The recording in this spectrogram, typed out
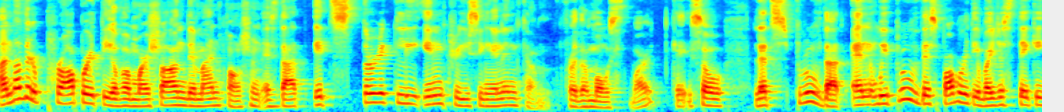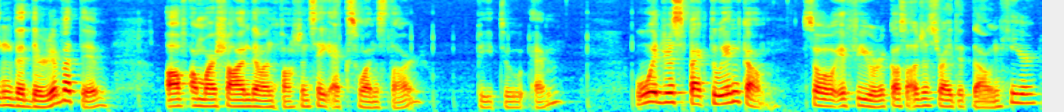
another property of a Marshall demand function is that it's strictly increasing in income for the most part. Okay, so let's prove that. And we prove this property by just taking the derivative of a Marshall demand function, say x1 star, p2m, with respect to income. So if you recall, so I'll just write it down here.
